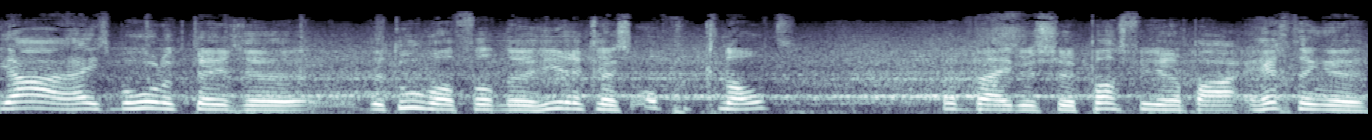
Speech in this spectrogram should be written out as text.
Ja, hij is behoorlijk tegen de doelman van Heracles opgeknald. Waarbij dus pas weer een paar hechtingen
